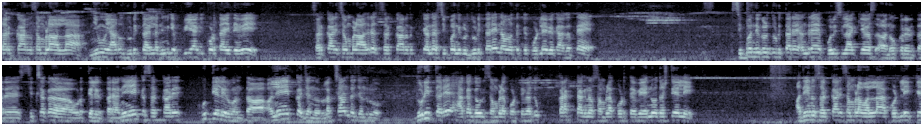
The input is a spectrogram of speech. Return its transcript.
ಸರ್ಕಾರದ ಸಂಬಳ ಅಲ್ಲ. ನೀವು ಯಾರು ದುಡಿತಾ ಇಲ್ಲ. ನಿಮಗೆ ಫ್ರೀಯಾಗಿ ಕೊಡ್ತಾ ಇದ್ದೇವೆ. ಸರ್ಕಾರಿ ಸಂಬಳ ಆದ್ರೆ ಸರ್ಕಾರಕ್ಕೆ ಅಂದ್ರೆ ಸಿಬ್ಬಂದಿಗಳು ದುಡಿತಾರೆ. ನಾವು ಅದಕ್ಕೆ ಕೊಡ್ಲೇಬೇಕಾಗತ್ತೆ. ಸಿಬ್ಬಂದಿಗಳು ದುಡಿತಾರೆ ಅಂದ್ರೆ ಪೊಲೀಸ್ ಇಲಾಖೆಯ ನೌಕರರು ಇರ್ತಾರೆ ಶಿಕ್ಷಕ ವೃತ್ತಿಯಲ್ಲಿ ಇರ್ತಾರೆ ಅನೇಕ ಸರ್ಕಾರಿ ಹುದ್ದೆಯಲ್ಲಿರುವಂತ ಅನೇಕ ಜನರು, ಲಕ್ಷಾಂತರ ಜನರು ದುಡಿತಾರೆ, ಹಾಗಾಗಿ ಅವ್ರಿಗೆ ಸಂಬಳ ಕೊಡ್ತೇವೆ. ಅದು ಕರೆಕ್ಟ್ ಆಗಿ ನಾವು ಸಂಬಳ ಕೊಡ್ತೇವೆ ಅನ್ನೋ ದೃಷ್ಟಿಯಲ್ಲಿ. ಅದೇನು ಸರ್ಕಾರಿ ಸಂಬಳವಲ್ಲ, ಕೊಡ್ಲಿಕ್ಕೆ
